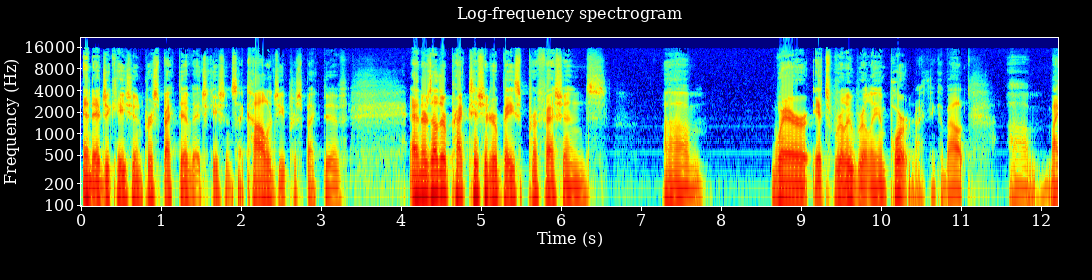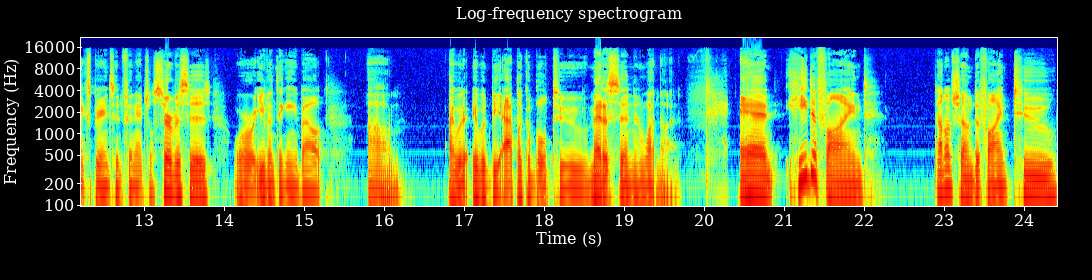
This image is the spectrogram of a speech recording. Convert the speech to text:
an education perspective, education psychology perspective. And there's other practitioner based professions um, where it's really, really important. I think about um, my experience in financial services, or even thinking about um, I would it would be applicable to medicine and whatnot. And he defined Donald Schoen defined two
